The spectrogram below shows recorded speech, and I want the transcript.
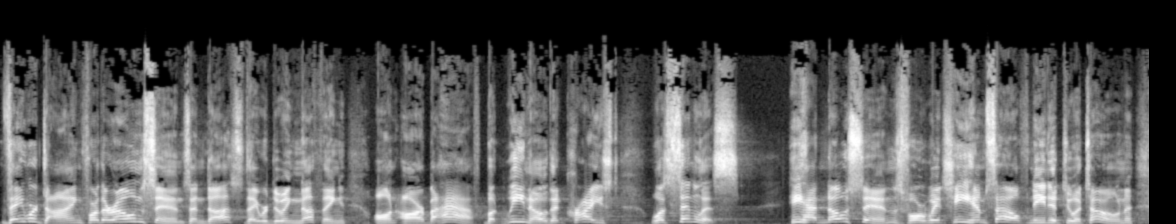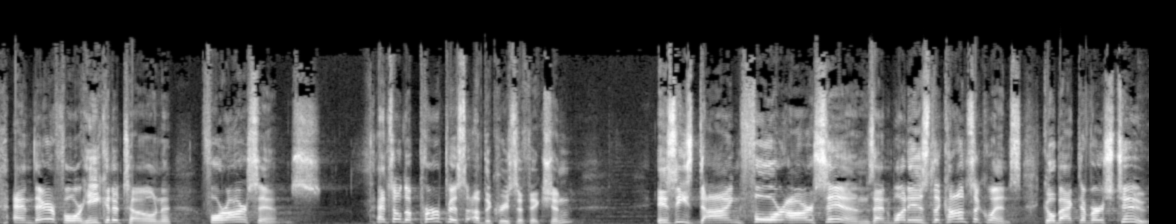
They were dying for their own sins, and thus they were doing nothing on our behalf. But we know that Christ was sinless. He had no sins for which he himself needed to atone, and therefore he could atone for our sins. And so the purpose of the crucifixion is he's dying for our sins. And what is the consequence? Go back to verse 2.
